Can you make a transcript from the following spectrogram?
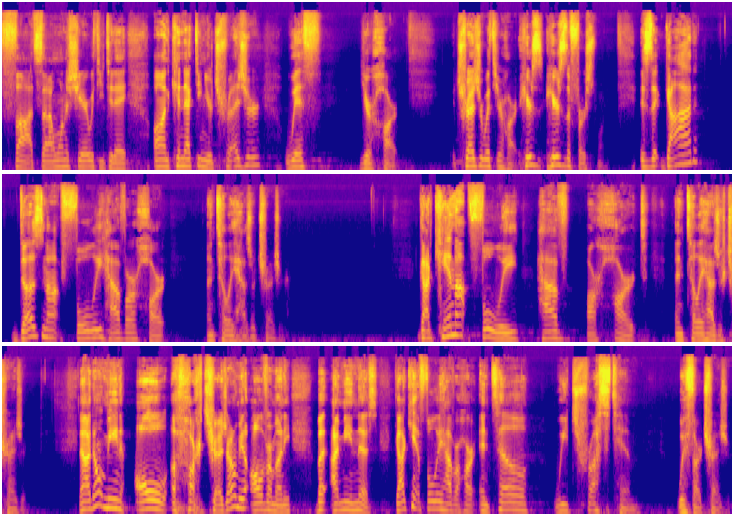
thoughts that I want to share with you today on connecting your treasure with your heart. Treasure with your heart. Here's here's the first one: is that God does not fully have our heart until He has our treasure. God cannot fully have our heart until He has our treasure. Now, I don't mean all of our treasure, I don't mean all of our money, but I mean this God can't fully have our heart until we trust Him with our treasure.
